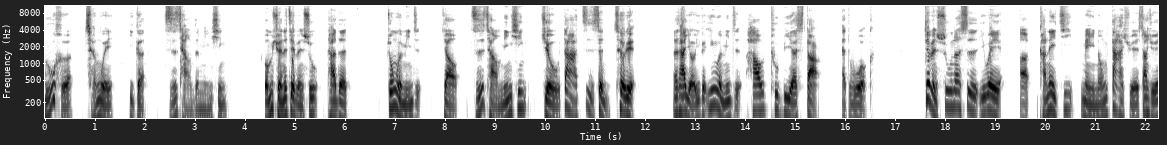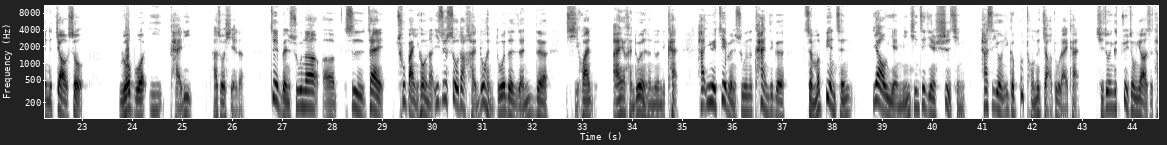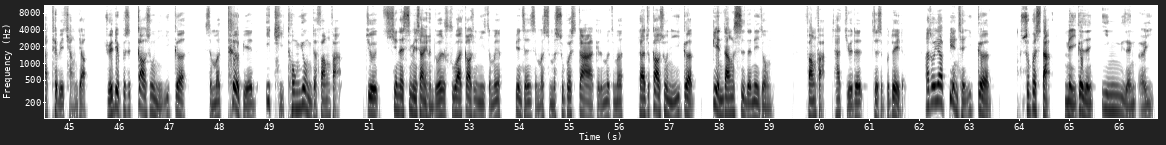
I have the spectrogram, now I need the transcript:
如何成为一个职场的明星？我们选的这本书，它的中文名字叫《职场明星九大制胜策略》。那它有一个英文名字《How to Be a Star at Work》。这本书呢，是一位呃卡内基美农大学商学院的教授罗伯伊凯利他所写的。这本书呢，呃，是在出版以后呢，一直受到很多很多的人的喜欢，哎，很多人很多人去看他，因为这本书呢，看这个怎么变成耀眼明星这件事情，他是用一个不同的角度来看。其中一个最重要的是，他特别强调，绝对不是告诉你一个什么特别一体通用的方法。就现在市面上有很多的书啊，告诉你怎么变成什么什么 superstar，什么怎么，他就告诉你一个便当式的那种。方法，他觉得这是不对的。他说要变成一个 superstar，每个人因人而异。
